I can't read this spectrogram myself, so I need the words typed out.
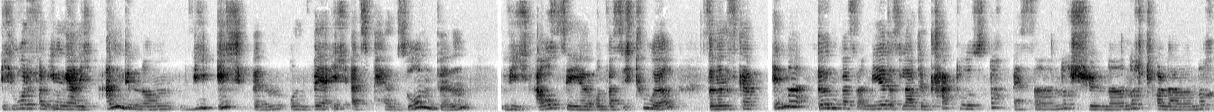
ich wurde von ihm gar nicht angenommen, wie ich bin und wer ich als Person bin, wie ich aussehe und was ich tue, sondern es gab immer irgendwas an mir, das laut dem Kaktus noch besser, noch schöner, noch toller, noch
